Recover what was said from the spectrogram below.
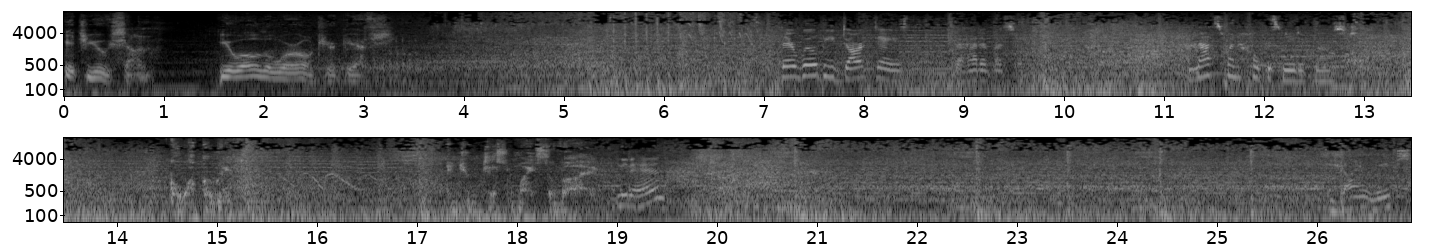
it's you, son. You owe the world your gifts. There will be dark days ahead of us. And that's when hope is needed most. Cooperate. And you just might survive. Need a hand? Giant leaps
